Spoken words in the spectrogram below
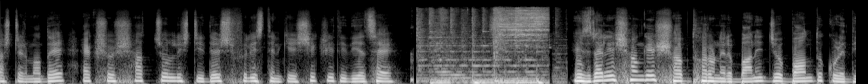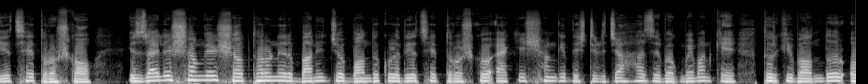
রাষ্ট্রের মধ্যে একশো সাতচল্লিশটি দেশ ফিলিস্তিনকে স্বীকৃতি দিয়েছে। ইসরায়েলের সঙ্গে সব ধরনের বাণিজ্য বন্ধ করে দিয়েছে তুরস্ক। ইসরায়েলের সঙ্গে সব ধরনের বাণিজ্য বন্ধ করে দিয়েছে তুরস্ক। একই সঙ্গে দেশটির জাহাজ এবং বিমানকে তুর্কি বন্দর ও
